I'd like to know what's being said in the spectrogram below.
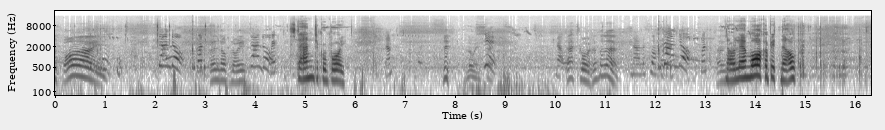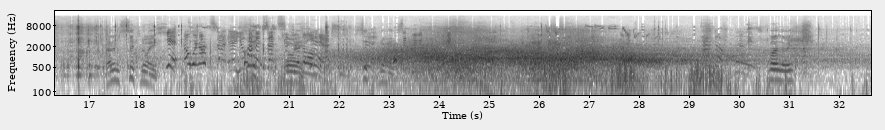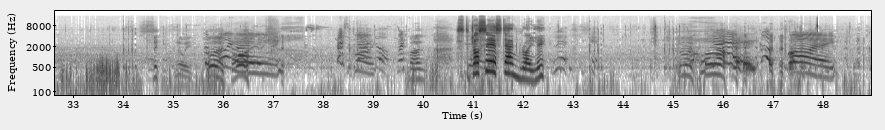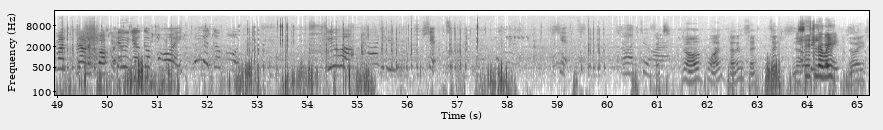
Good boy. Stand up. Stand up, Louis. Stand up. Stand, good boy. Sit, Louis. Sit. Now, That's good, isn't it? now let's walk. Stand up. Stand Now let him walk a bit now. Let him sit, Louis. Sit. No, we're not. Sta- uh, you haven't said sit No, your wait. dog yet. Sit, Sit, Louis. Louis. Put your hands up. Stand up. Come on, Louis. Sit, Louis. Good boy. Riley. Best Stand up. Come on. Just say stand, Riley. Lit. Sit. Good boy. Good boy. Come on, now let's walk. with him. Who's a good boy? Who's a good boy? You are. How do you sit? Sit. It's too. No, go on. Tell him sit. Sit. No. Sit, Louis. Louis,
